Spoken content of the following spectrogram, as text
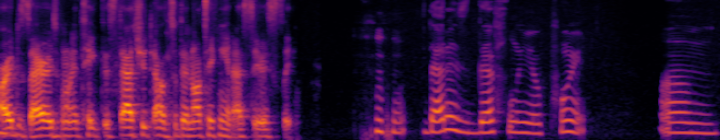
our desires want to take the statue down so they're not taking it as seriously. That is definitely a point. Um,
